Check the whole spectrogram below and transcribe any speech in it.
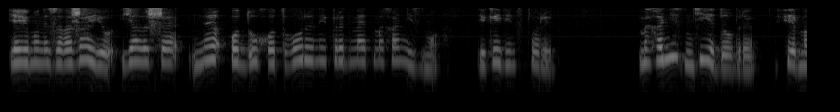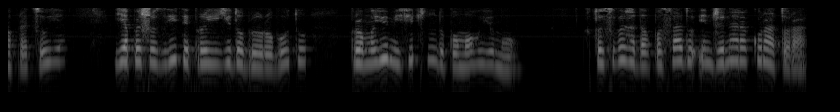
Я йому не заважаю, я лише неодухотворений предмет механізму, який він створив. Механізм діє добре, фірма працює, я пишу звіти про її добру роботу, про мою міфічну допомогу йому. Хтось вигадав посаду інженера-куратора.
